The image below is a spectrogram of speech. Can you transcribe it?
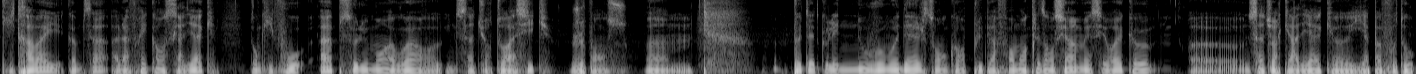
qui travaillent comme ça à la fréquence cardiaque. Donc il faut absolument avoir une ceinture thoracique, je pense. Peut-être que les nouveaux modèles sont encore plus performants que les anciens, mais c'est vrai que euh, ceinture cardiaque, il euh, n'y a pas photo.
